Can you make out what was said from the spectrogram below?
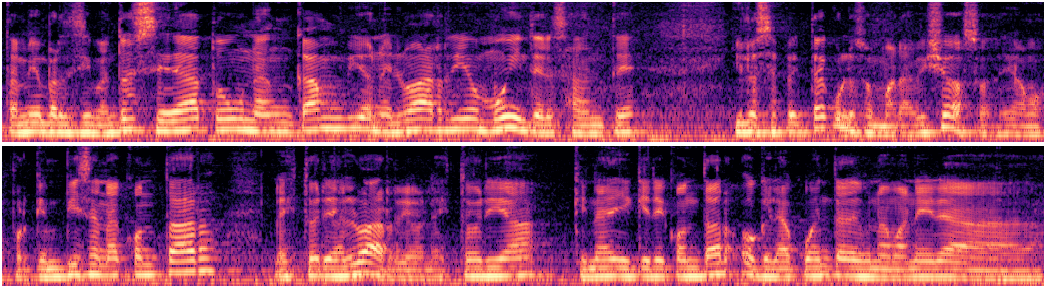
también participa. Entonces se da todo un, un cambio en el barrio muy interesante y los espectáculos son maravillosos, digamos, porque empiezan a contar la historia del barrio, la historia que nadie quiere contar o que la cuenta de una manera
